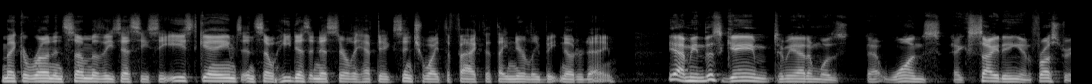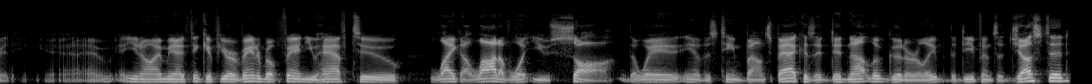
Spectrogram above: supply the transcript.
make a run in some of these SEC East games, and so he doesn't necessarily have to accentuate the fact that they nearly beat Notre Dame. Yeah, I mean, this game to me, Adam, was at once exciting and frustrating. Uh, you know, I mean, I think if you're a Vanderbilt fan, you have to like a lot of what you saw. The way you know this team bounced back because it did not look good early. But the defense adjusted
